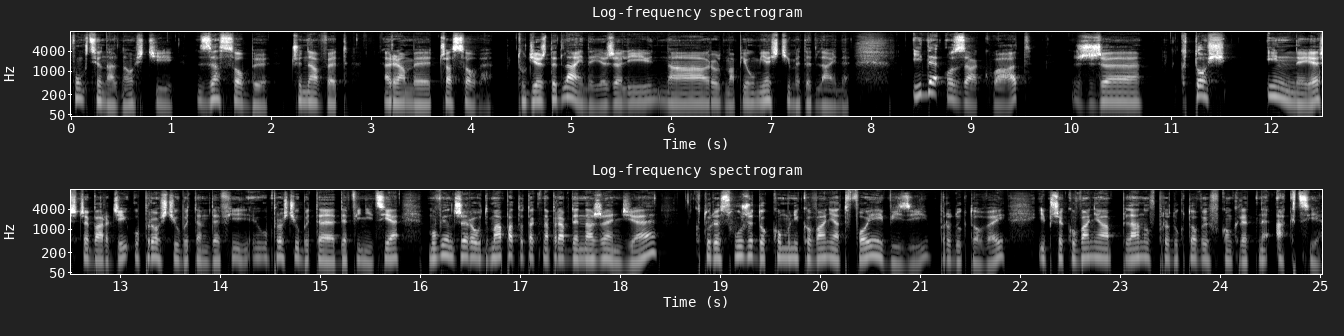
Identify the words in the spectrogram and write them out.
funkcjonalności, zasoby czy nawet ramy czasowe, tudzież deadline, jeżeli na roadmapie umieścimy deadline. Idę o zakład, że ktoś inny jeszcze bardziej uprościłby, tę defi- uprościłby te definicje, mówiąc, że roadmapa to tak naprawdę narzędzie, które służy do komunikowania Twojej wizji produktowej i przekuwania planów produktowych w konkretne akcje.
